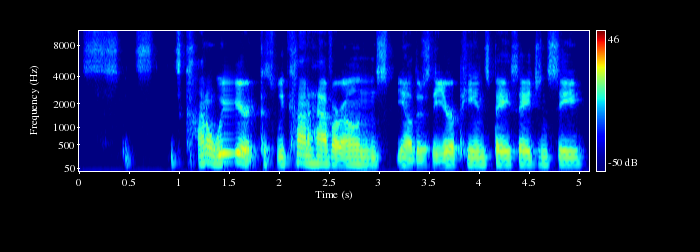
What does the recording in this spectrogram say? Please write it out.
it's it's, it's kind of weird because we kind of have our own. You know, there's the European Space Agency.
